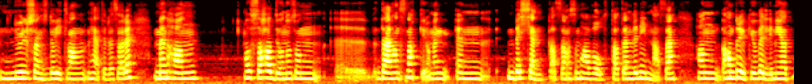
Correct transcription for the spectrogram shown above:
null sjanse til å vite hva han heter, dessverre. Men han også hadde jo noe sånn eh, Der han snakker om en, en bekjent av seg som har voldtatt en venninne av seg. Han, han bruker jo veldig mye at,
